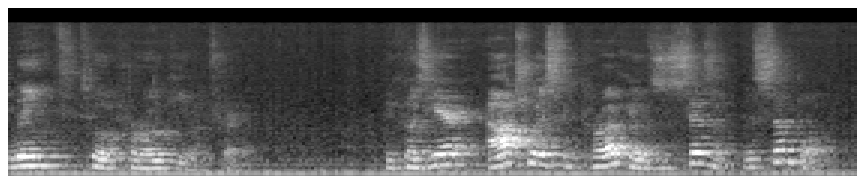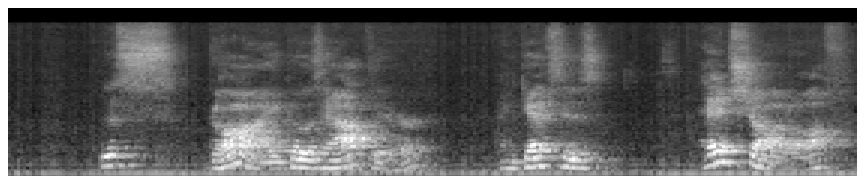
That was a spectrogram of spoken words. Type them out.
linked to a parochial trait. Because here, altruistic parochialism is simple. This guy goes out there and gets his head shot off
